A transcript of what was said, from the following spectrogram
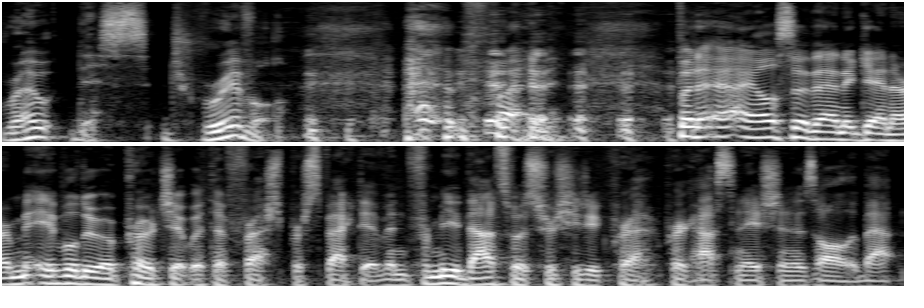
wrote this drivel? but, but, I also then again am able to approach it with a fresh perspective. And for me, that's what strategic procrastination is all about.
